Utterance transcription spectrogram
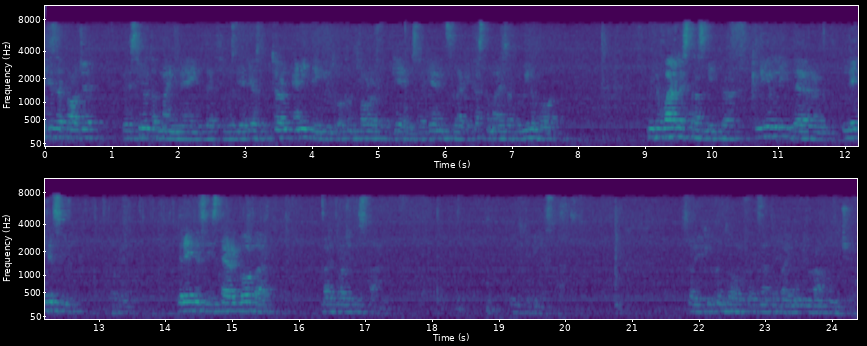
This is a project a student of mine made that it was the idea to turn anything into a controller for games. So again, it's like a customized Arduino board with a wireless transmitter. Clearly, the latency, okay, the latency is terrible, but but the project is fun. It's the biggest part. So you can control, for example, by moving around on the chair.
